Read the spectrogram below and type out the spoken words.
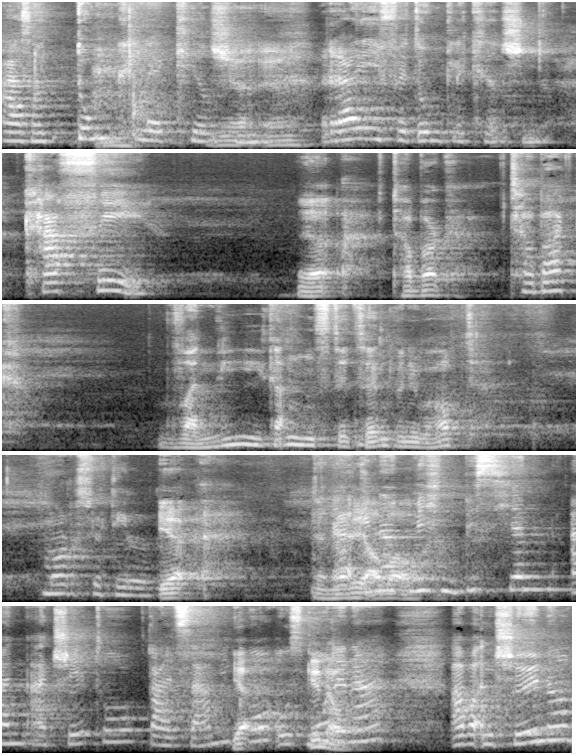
Also dunkle Kirschen, reife dunkle Kirschen, Kaffee, Ja, Tabak, Tabak. Vanille, ganz dezent, wenn überhaupt. More subtle. Ja. Dann Erinnert mich ein bisschen an Aceto Balsamico Ja, aus genau. Modena, aber ein schöner,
